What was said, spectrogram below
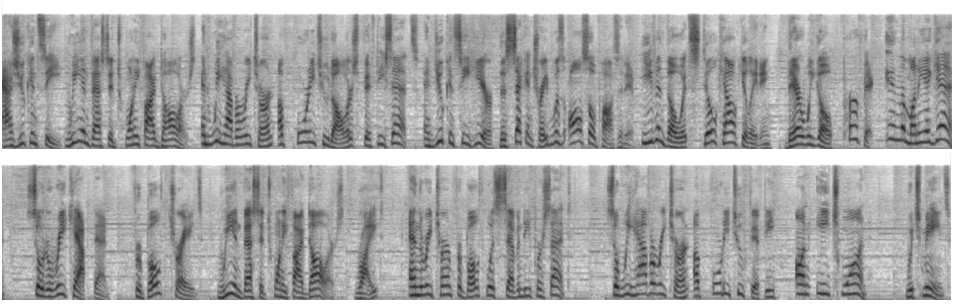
As you can see, we invested $25 and we have a return of $42.50. And you can see here, the second trade was also positive. Even though it's still calculating, there we go, perfect, in the money again. So to recap then, for both trades, we invested $25, right? And the return for both was 70%. So we have a return of $42.50 on each one, which means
